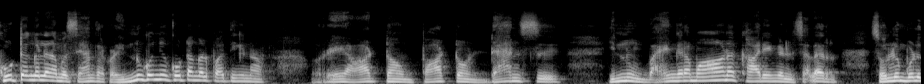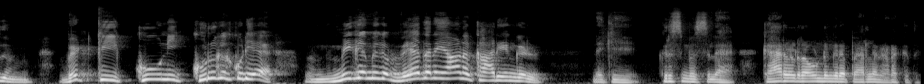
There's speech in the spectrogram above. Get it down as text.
கூட்டங்களில் நம்ம சேர்ந்துடக்கூடாது இன்னும் கொஞ்சம் கூட்டங்கள் பார்த்திங்கன்னா ஒரே ஆட்டம் பாட்டம் டான்ஸு இன்னும் பயங்கரமான காரியங்கள். சிலர் சொல்லும் பொழுது வெட்கி கூனி குறுகக்கூடிய மிக மிக வேதனையான காரியங்கள். இன்னைக்கு கிறிஸ்மஸில் கேரல் ரவுண்டுங்கிற பேரில் நடக்குது.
